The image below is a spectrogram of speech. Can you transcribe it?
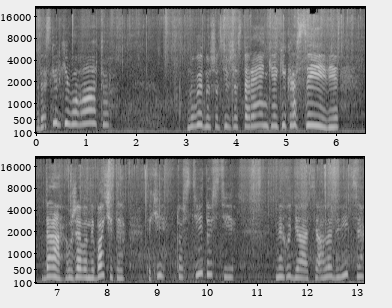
Да скільки багато. Ну, видно, що ці вже старенькі, які красиві. Да, вже вони, бачите, такі товсті-товсті. Не годяться. Але дивіться,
